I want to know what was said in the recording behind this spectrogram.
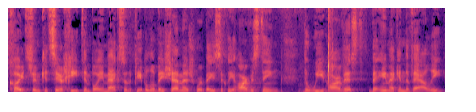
Koitzim Kitzir Chitim Boimek. So the people of Beis Shemesh were basically harvesting the wheat harvest, Be'emek in the valley.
